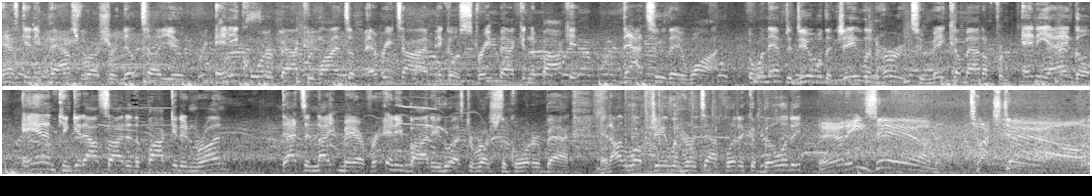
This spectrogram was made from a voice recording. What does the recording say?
Ask any pass rusher, and they'll tell you any quarterback who lines up every time and goes straight back in the pocket, that's who they want. But when they have to deal with a Jalen Hurts who may come at them from any angle and can get outside of the pocket and run, that's a nightmare for anybody who has to rush the quarterback. And I love Jalen Hurts' athletic ability. And he's in. Touchdown,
